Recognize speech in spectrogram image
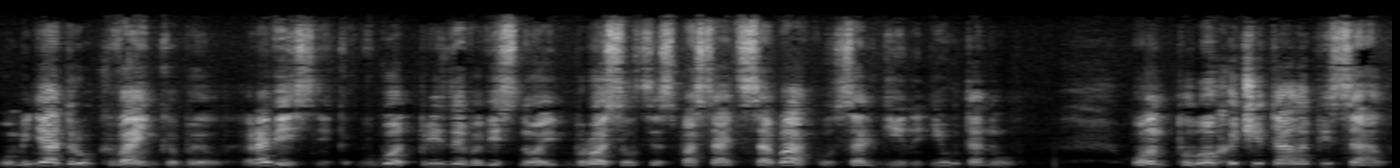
у меня друг Ванька был, ровесник, в год призыва весной бросился спасать собаку с Альдины и утонул. Он плохо читал и писал,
